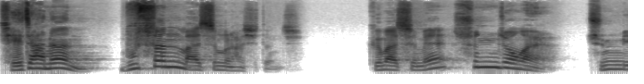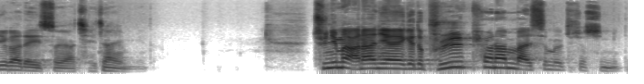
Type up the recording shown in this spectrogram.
제자는 무슨 말씀을 하시든지 그 말씀에 순종할 준비가 돼 있어야 제자입니다. 주님은 아나니아에게도 불편한 말씀을 주셨습니다.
